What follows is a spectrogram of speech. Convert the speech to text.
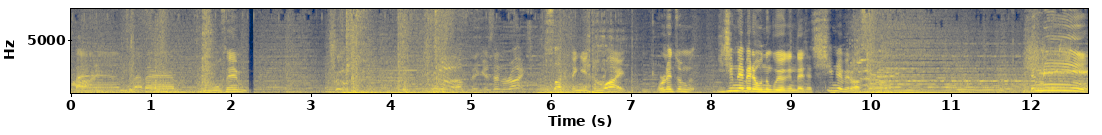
빰빠밤. 쌤 Something isn't right. Something is right. 원래 좀 20레벨에 오는 구역인데 제가 70레벨에 왔어요. 승리!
